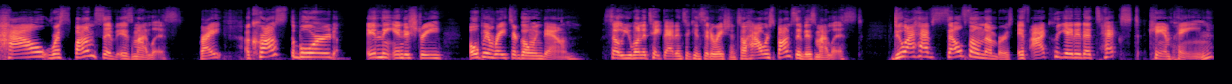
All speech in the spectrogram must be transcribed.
how responsive is my list, right? Across the board in the industry, open rates are going down. So you want to take that into consideration. So how responsive is my list? Do I have cell phone numbers? If I created a text campaign,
